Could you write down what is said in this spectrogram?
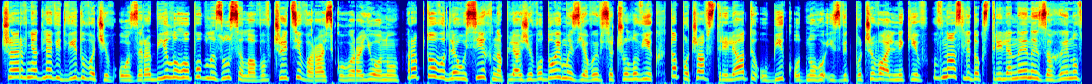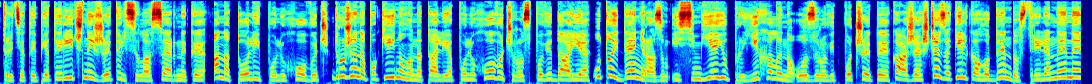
червня для відвідувачів озера Білого поблизу села Вовчиці Вараського району. Раптово для усіх на пляжі водойми з'явився чоловік та почав стріляти у бік одного із відпочивальників. Внаслідок стрілянини загинув 35-річний житель села Серники Анатолій Полюхович. Дружина покійного Наталія Полюхович розповідає, у той день разом із сім'єю приїхали на озеро відпочити. Каже, ще за кілька годин до стрілянини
